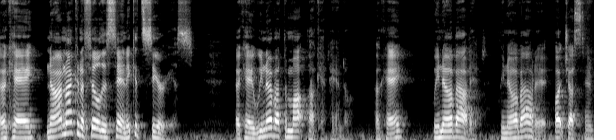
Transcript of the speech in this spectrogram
Okay, now I'm not going to fill this in, it gets serious. Okay, we know about the mop bucket handle. Okay, we know about it. We know about it. What, Justin?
